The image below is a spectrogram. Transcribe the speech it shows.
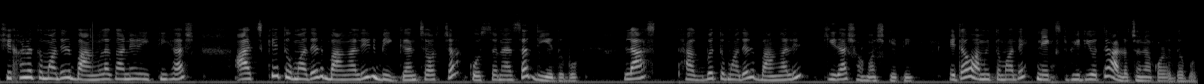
সেখানে তোমাদের বাংলা গানের ইতিহাস, আজকে তোমাদের বাঙালির বিজ্ঞান চর্চা কোশ্চেন অ্যান্সার দিয়ে দেবো। লাস্ট থাকবে তোমাদের বাঙালির ক্রীড়া সংস্কৃতি। এটাও আমি তোমাদের নেক্সট ভিডিওতে আলোচনা করে দেবো।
